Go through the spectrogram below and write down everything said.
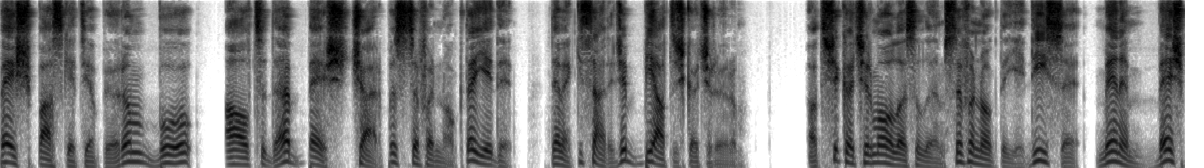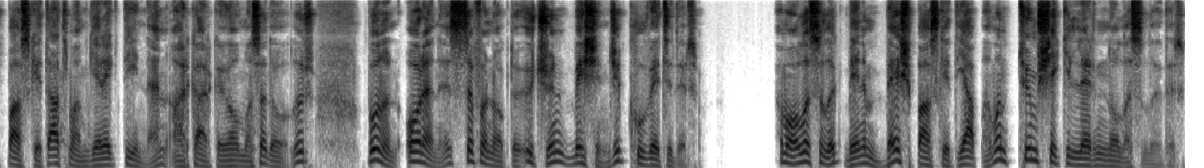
5 basket yapıyorum. Bu 6'da 5 çarpı 0.7. Demek ki sadece bir atış kaçırıyorum. Atışı kaçırma olasılığım 0.7 ise, benim 5 basket atmam gerektiğinden, arka arkaya olmasa da olur, bunun oranı 0.3'ün 5. kuvvetidir. Ama olasılık, benim 5 basket yapmamın tüm şekillerinin olasılığıdır.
